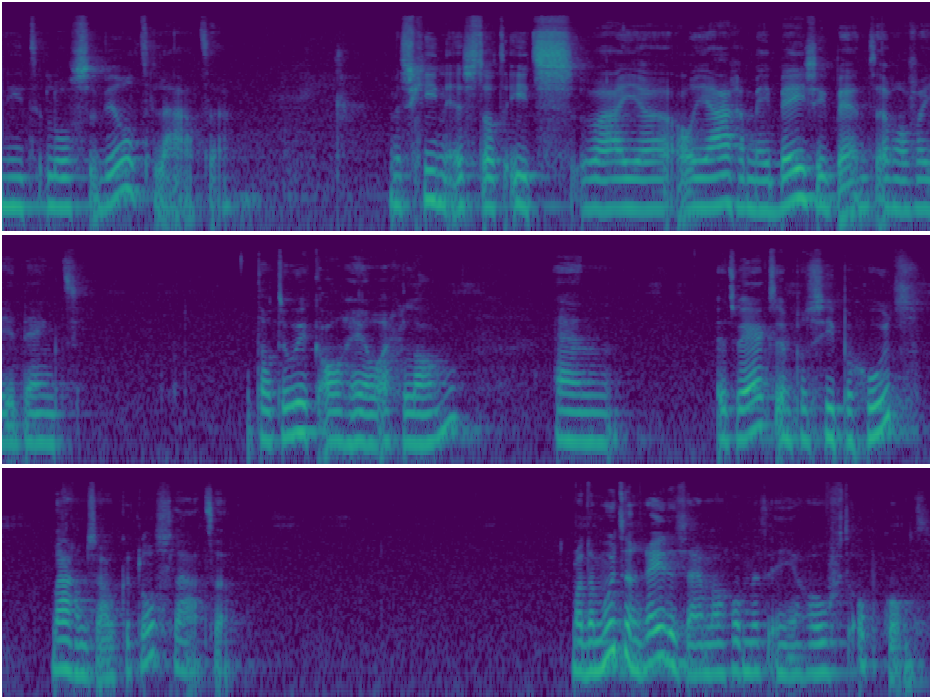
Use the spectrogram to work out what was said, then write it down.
niet los wilt laten. Misschien is dat iets waar je al jaren mee bezig bent en waarvan je denkt, dat doe ik al heel erg lang. En het werkt in principe goed. Waarom zou ik het loslaten? Maar er moet een reden zijn waarom het in je hoofd opkomt.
